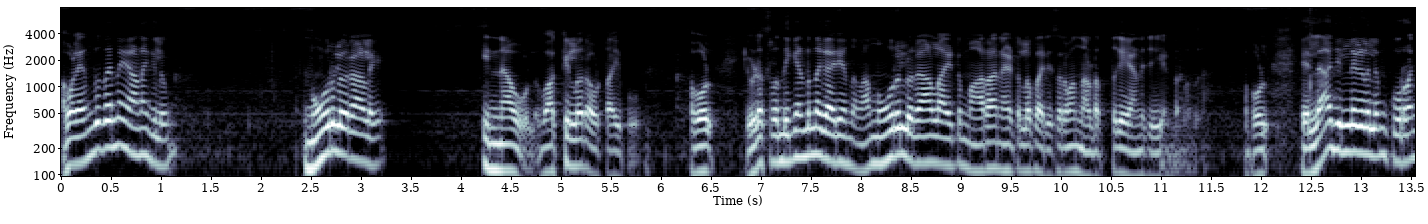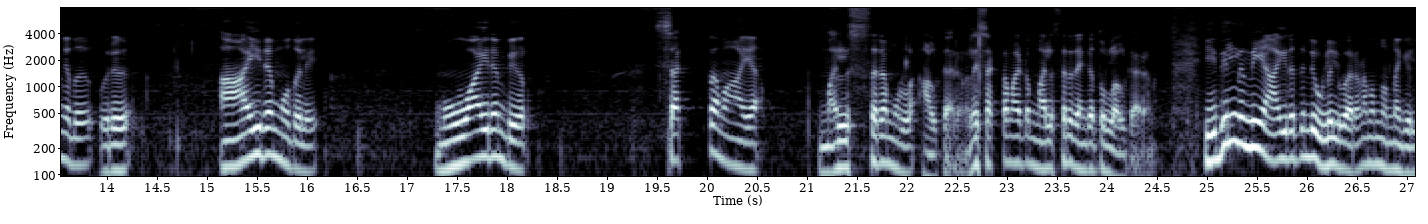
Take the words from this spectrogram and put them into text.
അപ്പോൾ എന്ത് തന്നെയാണെങ്കിലും നൂറിലൊരാളെ ഇന്നാവുള്ളൂ. ബാക്കിയുള്ളവർ ഔട്ടായി പോകും. അപ്പോൾ ഇവിടെ ശ്രദ്ധിക്കേണ്ടുന്ന കാര്യം എന്താണ്? ആ നൂറിലൊരാളായിട്ട് മാറാനായിട്ടുള്ള പരിശ്രമം നടത്തുകയാണ് ചെയ്യേണ്ടത്. അപ്പോൾ എല്ലാ ജില്ലകളിലും കുറഞ്ഞത് ഒരു ആയിരം മുതൽ മൂവായിരം പേർ ശക്തമായ മത്സരമുള്ള ആൾക്കാരാണ്. അല്ലെങ്കിൽ ശക്തമായിട്ട് മത്സര രംഗത്തുള്ള ആൾക്കാരാണ്. ഇതിൽ നിന്ന് ഈ ആയിരത്തിന്റെ ഉള്ളിൽ വരണമെന്നുണ്ടെങ്കിൽ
